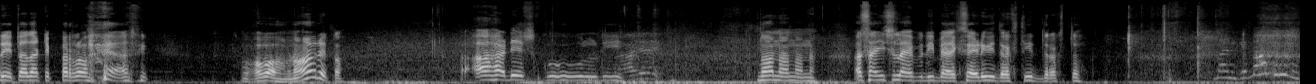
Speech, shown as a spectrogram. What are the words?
ਰੇਤਾ ਦਾ ਟਿੱਪਰ ਲਵਾਇਆ ਸੀ। ਵਾਹ ਵਾਹ, ਹੋਣਾ ਰੇਤਾ? ਆ ਸਾਡੇ ਸਕੂਲ ਦੀ ਨਾ ਨਾ ਨਾ ਨਾ। ਆ ਸਾਇੰਸ ਲੈਬ ਦੀ ਬੈਕ ਸਾਈਡ ਵੀ ਦਰਖਤੀ ਦਰਖਤ। ਬਣ ਕੇ ਬਾਥਰੂਮ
